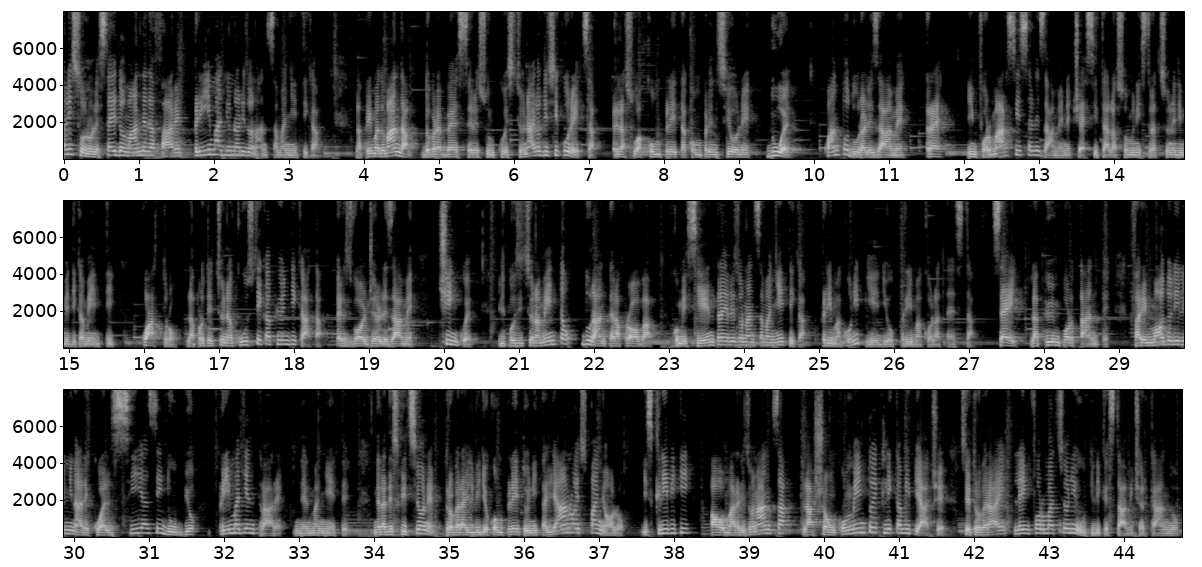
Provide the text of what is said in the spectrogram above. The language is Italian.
quali sono le 6 domande da fare prima di una risonanza magnetica. La prima domanda dovrebbe essere sul questionario di sicurezza per la sua completa comprensione. 2. Quanto dura l'esame? 3. Informarsi se l'esame necessita la somministrazione di medicamenti. 4. La protezione acustica più indicata per svolgere l'esame. 5. Il posizionamento durante la prova. Come si entra in risonanza magnetica, prima con i piedi o prima con la testa. 6. La più importante. Fare in modo di eliminare qualsiasi dubbio prima di entrare nel magnete. Nella descrizione troverai il video completo in italiano e spagnolo. Iscriviti a Omar Risonanza, lascia un commento e clicca mi piace se troverai le informazioni utili che stavi cercando.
